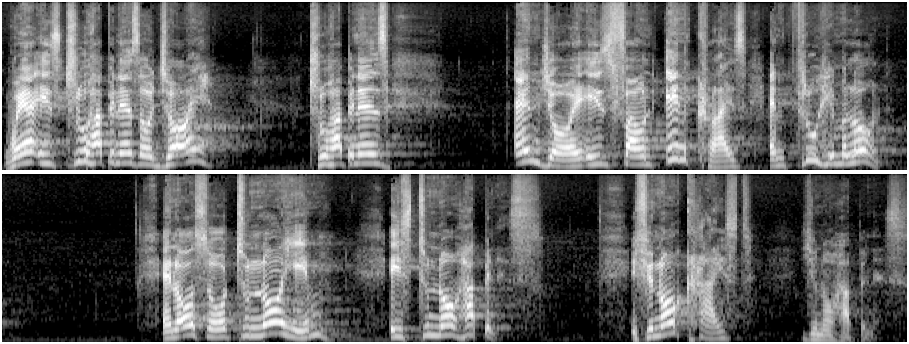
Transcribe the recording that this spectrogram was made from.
Where is true happiness or joy? True happiness and joy is found in Christ and through Him alone. And also, to know Him is to know happiness. If you know Christ, you know happiness.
